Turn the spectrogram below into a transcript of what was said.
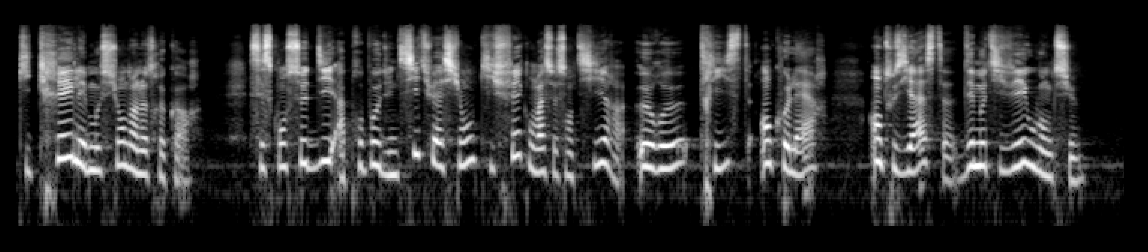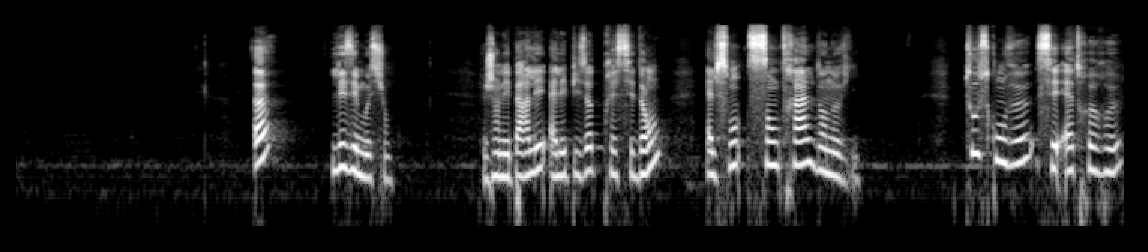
qui crée l'émotion dans notre corps. C'est ce qu'on se dit à propos d'une situation qui fait qu'on va se sentir heureux, triste, en colère, enthousiaste, démotivé ou anxieux. E, les émotions. J'en ai parlé à l'épisode précédent, elles sont centrales dans nos vies. Tout ce qu'on veut, c'est être heureux,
